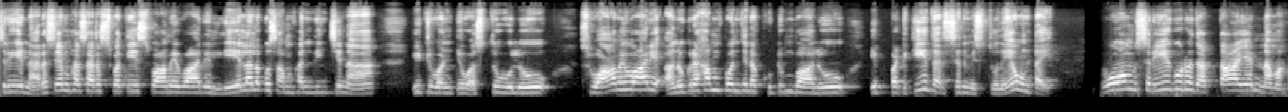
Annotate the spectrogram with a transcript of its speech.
శ్రీ నరసింహ సరస్వతి స్వామి వారి లీలలకు సంబంధించిన ఇటువంటి వస్తువులు స్వామివారి అనుగ్రహం పొందిన కుటుంబాలు ఇప్పటికీ దర్శనమిస్తూనే ఉంటాయి. ఓం శ్రీ గురు దత్తాయ నమః.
